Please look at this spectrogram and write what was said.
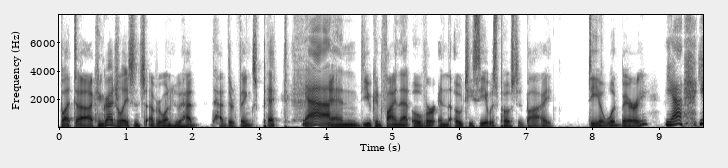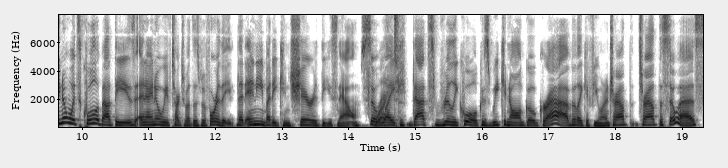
But uh, congratulations to everyone who had had their things picked. Yeah. and you can find that over in the OTC. It was posted by Dia Woodbury. Yeah. You know what's cool about these, and I know we've talked about this before, that, that anybody can share these now. So Right. like that's really cool because we can all go grab, like if you want to try out try out the psoas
